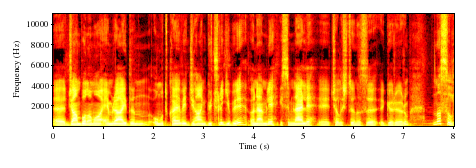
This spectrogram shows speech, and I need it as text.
Ee, Can Bonomo, Emre Aydın, Umut Kaya ve Cihan Güçlü gibi önemli isimlerle e, çalıştığınızı görüyorum. Nasıl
